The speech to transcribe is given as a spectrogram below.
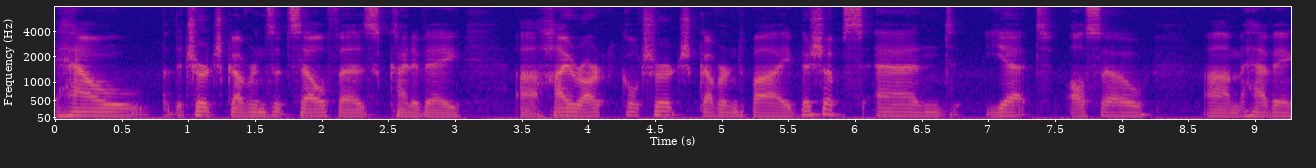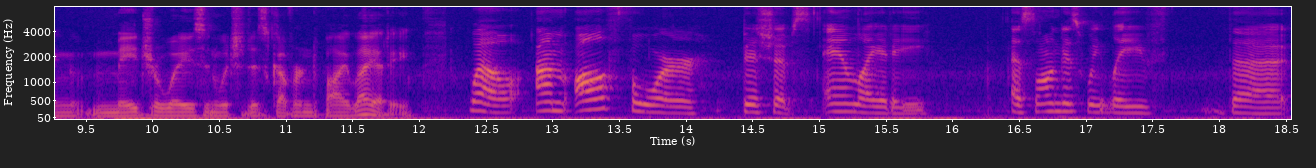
how the church governs itself as kind of a uh, hierarchical church governed by bishops, and yet also um, having major ways in which it is governed by laity. Well, I'm all for bishops and laity as long as we leave the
